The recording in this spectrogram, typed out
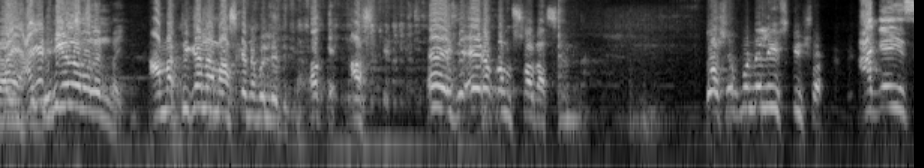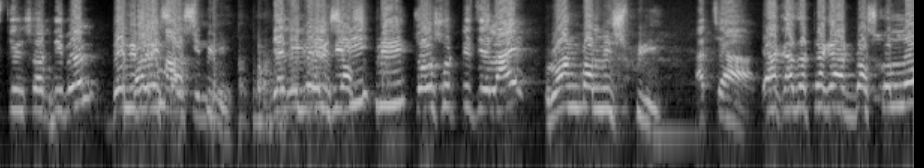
ডাইনিং আগে ঠিকানা বলেন ভাই। আমার ঠিকানা মাঝখানে বলে দিবেন ওকে। আজকে। এই যে এরকম সব আছে। দর্শক মন্ডলী স্ক্রিনশট আগে স্ক্রিনশট দিবেন। Delivery Delivery charge free free। চৌষট্টি জেলায়। রং বার্নিশ ফ্রি আচ্ছা। এক হাজার টাকা অ্যাডভান্স করলে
